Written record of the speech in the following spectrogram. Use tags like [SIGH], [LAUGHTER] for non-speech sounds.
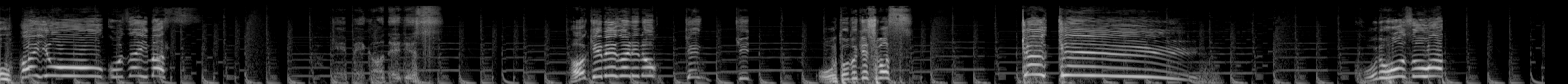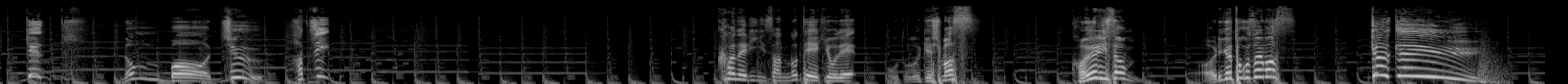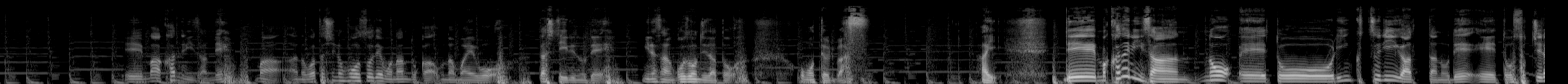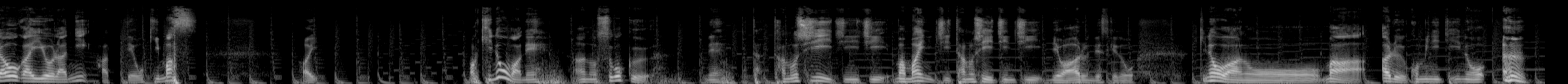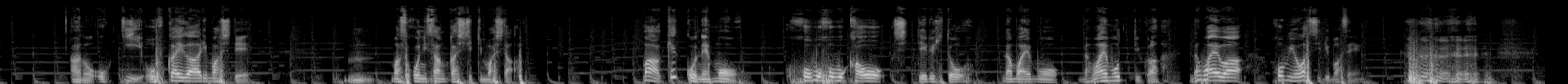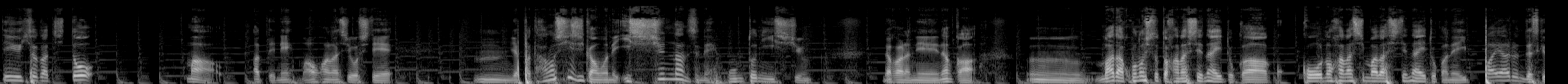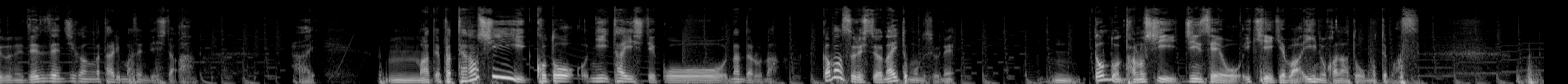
おはようございます。竹メガネです竹メガネの元気お届けします。元気。この放送は元気ナンバー18カネリンさんの提供でお届けします。カネリンさんありがとうございます。えー、まあカネリンさんね、まあ、あの私の放送でも何度かお名前を出しているので皆さんご存知だと思っておりますはい。で、まあ、カネリンさんの、えっ、ー、と、リンクツリーがあったので、えっ、ー、と、そちらを概要欄に貼っておきます。はい。まあ、昨日はね、あの、すごく、ね、楽しい一日、まあ、毎日楽しい一日ではあるんですけど、昨日は、あのー、まあ、あるコミュニティの [CLEARS THROAT] あの、大きいオフ会がありまして、うん、まあ、そこに参加してきました。まあ、結構ね、もう、ほぼほぼ顔知ってる人、名前も、名前もっていうか、名前は、本名は知りません。[LAUGHS] っていう人たちと、まあ、会ってね、まあ、お話をして、うん、やっぱ楽しい時間はね、一瞬なんですよね。本当に一瞬。だからね、なんか、うん、まだこの人と話してないとか、この話まだしてないとかね、いっぱいあるんですけどね、全然時間が足りませんでした。はい。うん、またやっぱ楽しいことに対してこう、なんだろうな、我慢する必要はないと思うんですよね。うん、どんどん楽しい人生を生きていけばいいのかなと思ってます。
